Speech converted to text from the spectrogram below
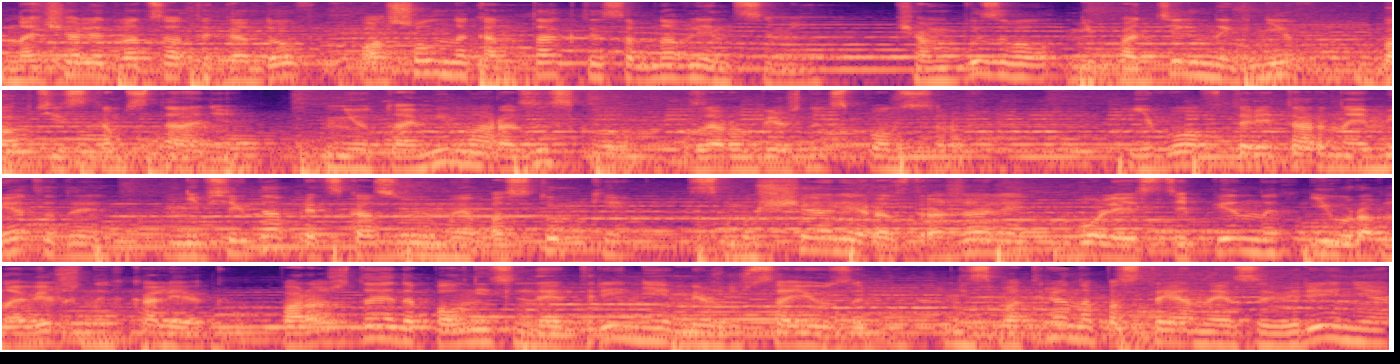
в начале 20-х годов пошел на контакты с обновленцами, чем вызвал неподдельный гнев в баптистском стане, неутомимо разыскивал зарубежных спонсоров. Его авторитарные методы, не всегда предсказуемые поступки, смущали и раздражали более степенных и уравновешенных коллег, порождая дополнительные трения между союзами, несмотря на постоянные заверения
